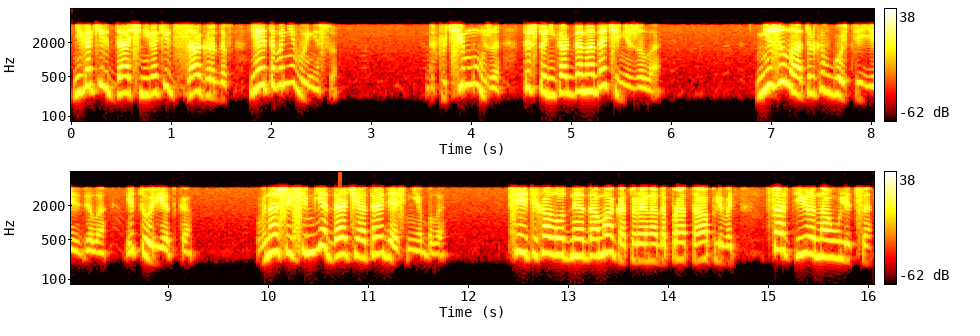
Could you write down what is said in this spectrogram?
Никаких дач, никаких загородов, я этого не вынесу. Да почему же? Ты что, никогда на даче не жила? Не жила, только в гости ездила, и то редко. В нашей семье дачи отродясь не было. Все эти холодные дома, которые надо протапливать, сортиры на улице,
